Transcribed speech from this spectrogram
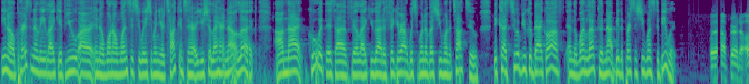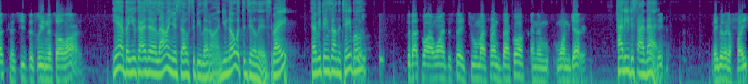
you know, personally, like if you are in a one on one situation when you're talking to her, you should let her know, look, I'm not cool with this. I feel like you got to figure out which one of us you want to talk to because two of you could back off and the one left could not be the person she wants to be with. But that's not fair to us because she's just leading us all on. Yeah, but you guys are allowing yourselves to be led on. You know what the deal is, right? Everything's on the table. So that's why I wanted to say two of my friends back off and then one get her. How do you decide that? Maybe, maybe like a fight.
